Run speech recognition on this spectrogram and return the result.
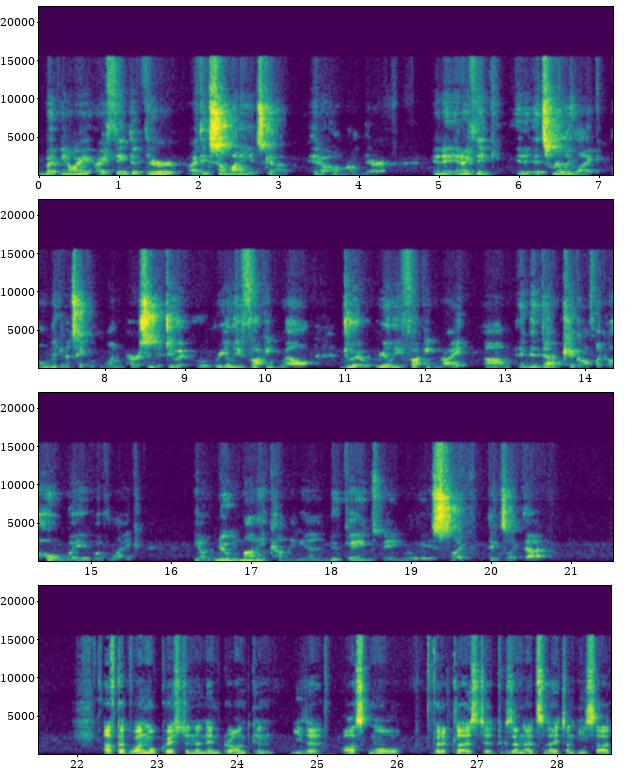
But you know, I, I think that there, I think somebody is gonna hit a home run there, and and I think it, it's really like only going to take one person to do it really fucking well, do it really fucking right, um, and then that'll kick off like a whole wave of like, you know, new money coming in, new games being released, like things like that. I've got one more question, and then Grant can either ask more or put a close to it because I know it's late on his side.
